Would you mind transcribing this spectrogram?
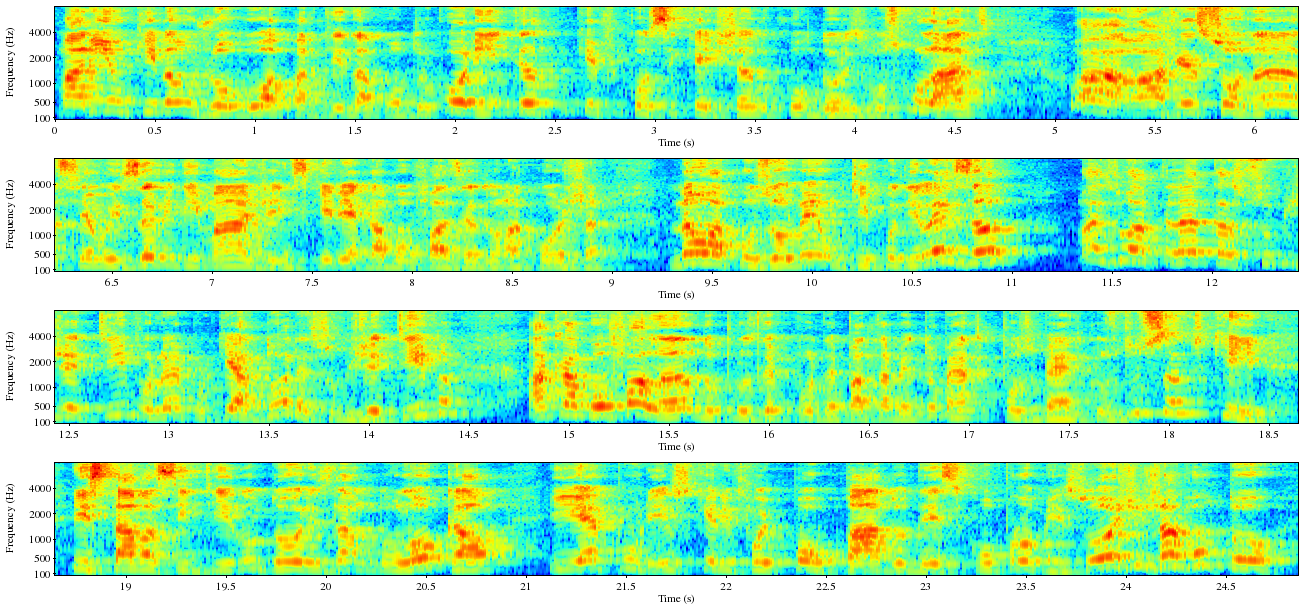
Marinho que não jogou a partida contra o Corinthians porque ficou se queixando com dores musculares a, a, ressonância, o exame de imagens que ele acabou fazendo na coxa não acusou nenhum tipo de lesão, mas o atleta subjetivo, né, porque a dor é subjetiva, acabou falando para o departamento médico, para os médicos do Santos, que estava sentindo dores no local e é por isso que ele foi poupado desse compromisso. Hoje já voltou,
